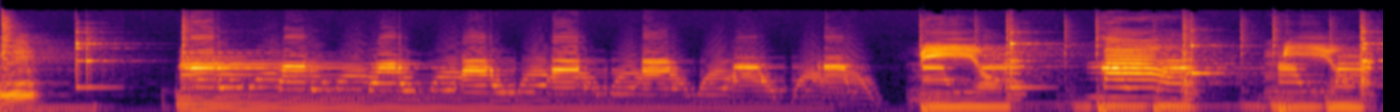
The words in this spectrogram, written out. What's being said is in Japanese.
Huh?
